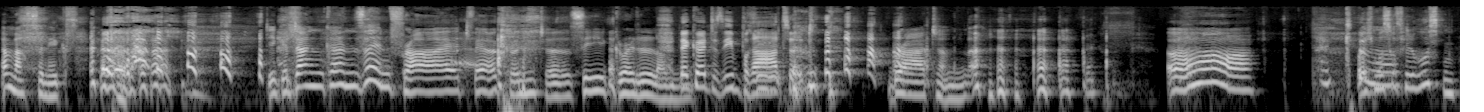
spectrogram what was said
Da machst du nichts. Die Gedanken sind fried. Wer könnte sie grillen? Wer könnte sie braten? Braten. Oh. oh. Ich muss so viel husten.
